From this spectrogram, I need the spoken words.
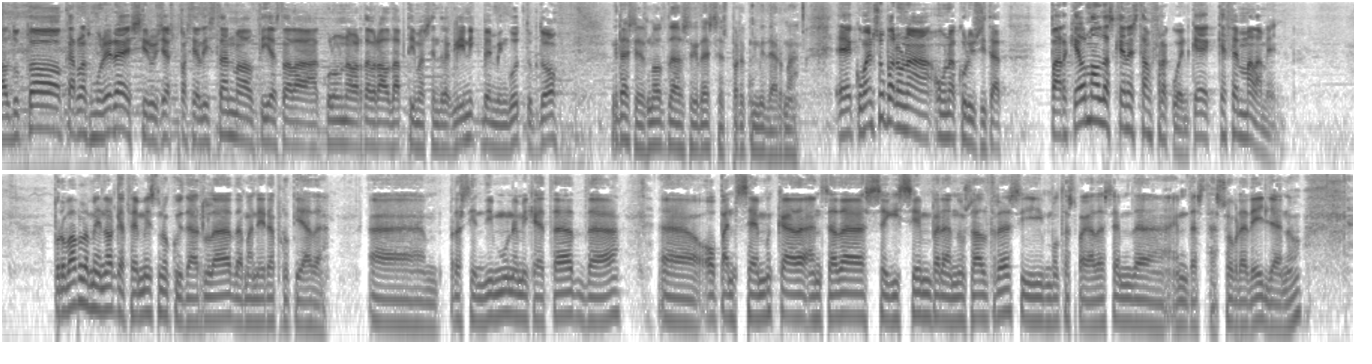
El doctor Carles Morera és cirurgià especialista en malalties de la columna vertebral d'Àptima Centre Clínic. Benvingut, doctor. Gràcies, moltes gràcies per convidar-me. Eh, començo per una, una curiositat. Per què el mal d'esquena és tan freqüent? Què, què fem malament? Probablement el que fem és no cuidar-la de manera apropiada eh, prescindim una miqueta de... Eh, o pensem que ens ha de seguir sempre a nosaltres i moltes vegades hem d'estar de, sobre d'ella, no?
